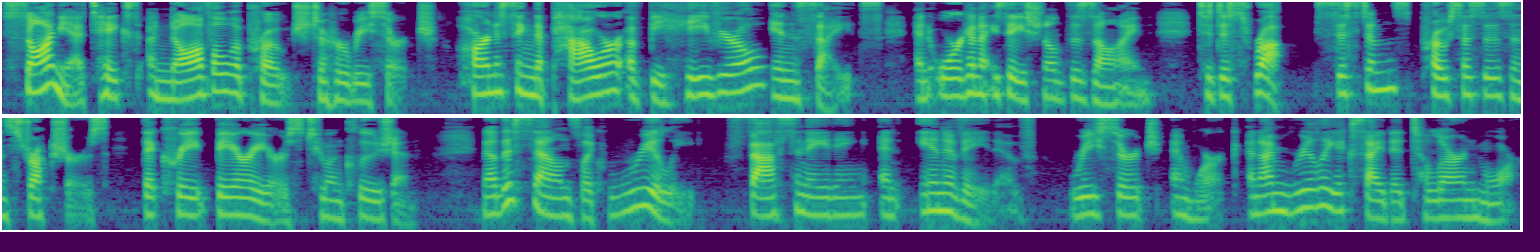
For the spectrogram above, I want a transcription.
Sonia takes a novel approach to her research, harnessing the power of behavioral insights and organizational design to disrupt systems, processes, and structures that create barriers to inclusion. Now, this sounds like really fascinating and innovative research and work, and I'm really excited to learn more.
